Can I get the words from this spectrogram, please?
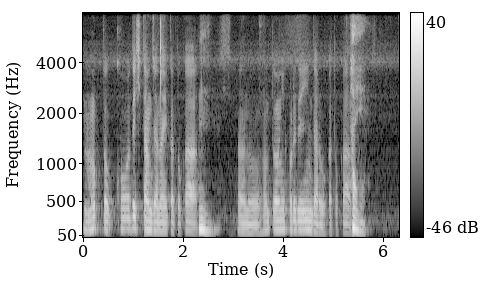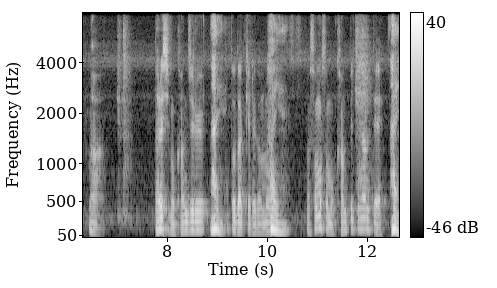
もっとこうできたんじゃないかとかう、ん。あの本当にこれでいいんだろうかとか、はい。まあ誰しも感じるはい。ことだけれども、はい。まあ、そもそも完璧なんてはい。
